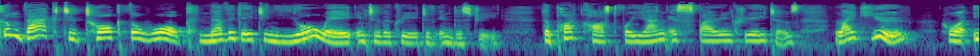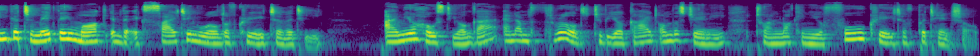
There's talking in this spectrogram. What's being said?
Welcome back to Talk the Walk, navigating your way into the creative industry, the podcast for young aspiring creatives like you who are eager to make their mark in the exciting world of creativity. I'm your host, Yonga, and I'm thrilled to be your guide on this journey to unlocking your full creative potential.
